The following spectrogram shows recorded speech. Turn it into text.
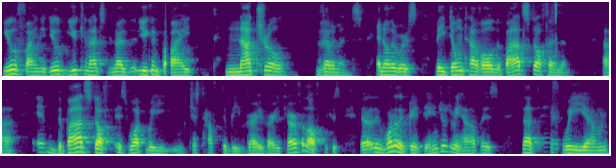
you'll find that you you can actually now you can buy natural vitamins. In other words, they don't have all the bad stuff in them. Uh, the bad stuff is what we just have to be very, very careful of because one of the great dangers we have is that if we, um,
